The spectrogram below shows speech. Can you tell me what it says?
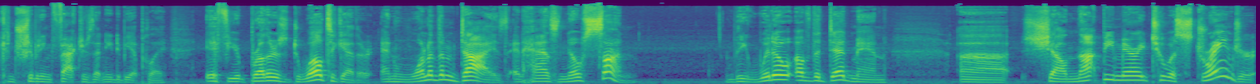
contributing factors that need to be at play if your brothers dwell together and one of them dies and has no son the widow of the dead man uh, shall not be married to a stranger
